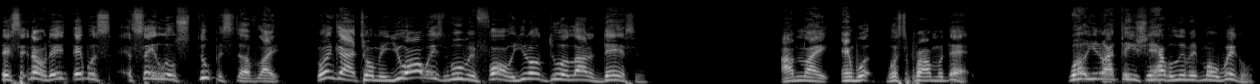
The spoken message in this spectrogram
They said no. They they would say little stupid stuff like one guy told me, "You always moving forward. You don't do a lot of dancing." I'm like, and what what's the problem with that? Well, you know, I think you should have a little bit more wiggle.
